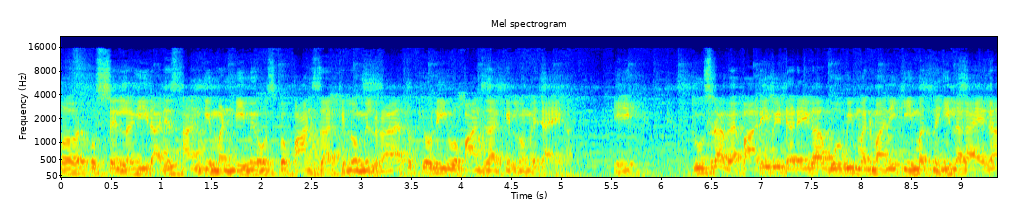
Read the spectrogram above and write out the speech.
और उससे लगी राजस्थान की मंडी में उसको पाँच हज़ार किलो मिल रहा है तो क्यों नहीं वो पाँच हज़ार किलो में जाएगा? एक दूसरा व्यापारी भी डरेगा, वो भी मनमानी कीमत नहीं लगाएगा,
